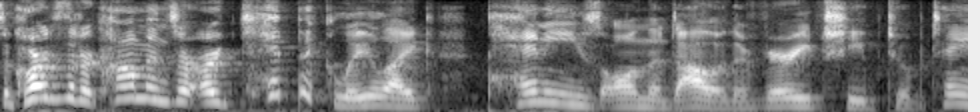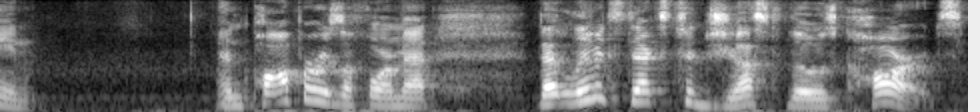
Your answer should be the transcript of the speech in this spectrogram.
So cards that are commons are, are typically like pennies on the dollar. They're very cheap to obtain. And Pauper is a format that limits decks to just those cards.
